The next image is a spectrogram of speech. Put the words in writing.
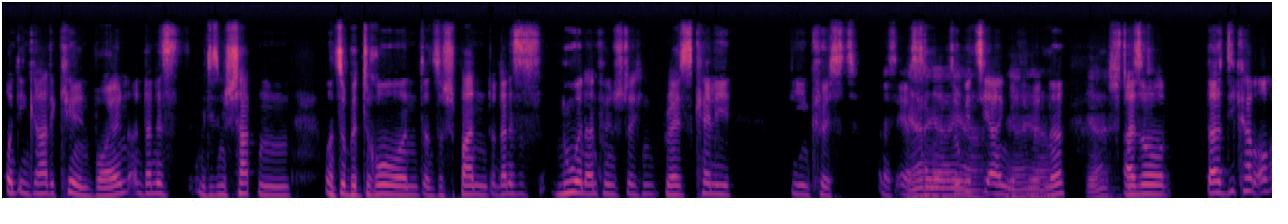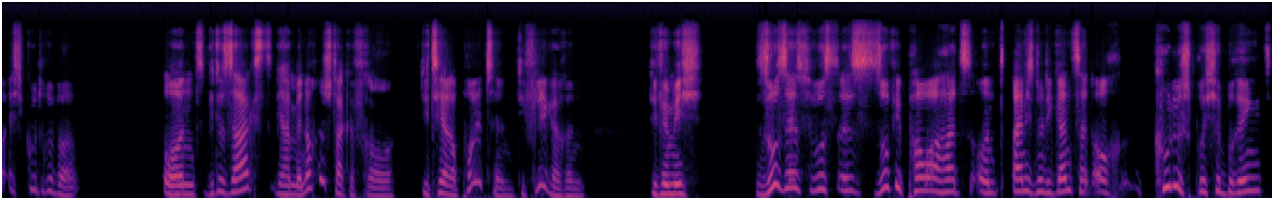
und ihn gerade killen wollen und dann ist mit diesem Schatten und so bedrohend und so spannend und dann ist es nur in Anführungsstrichen Grace Kelly, die ihn küsst. Das erste ja, Mal. Ja, so wird sie eingeführt, ne? Ja, stimmt. Also, da, die kam auch echt gut rüber. Und wie du sagst, wir haben ja noch eine starke Frau, die Therapeutin, die Pflegerin, die für mich so selbstbewusst ist, so viel Power hat und eigentlich nur die ganze Zeit auch coole Sprüche bringt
